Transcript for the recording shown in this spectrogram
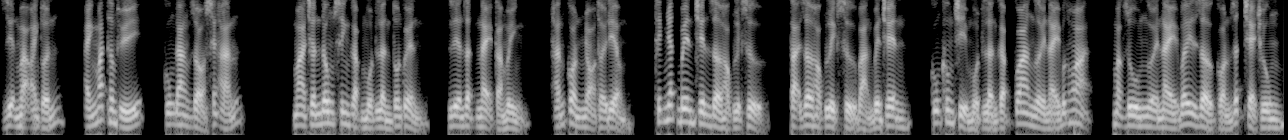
diện mạo anh tuấn, ánh mắt thâm thúy, cũng đang dò xét hắn. Mà trần đông sinh gặp một lần tôn quyền, liền giật nảy cả mình, hắn còn nhỏ thời điểm, thích nhất bên trên giờ học lịch sử, tại giờ học lịch sử bản bên trên, cũng không chỉ một lần gặp qua người này bức họa, mặc dù người này bây giờ còn rất trẻ trung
